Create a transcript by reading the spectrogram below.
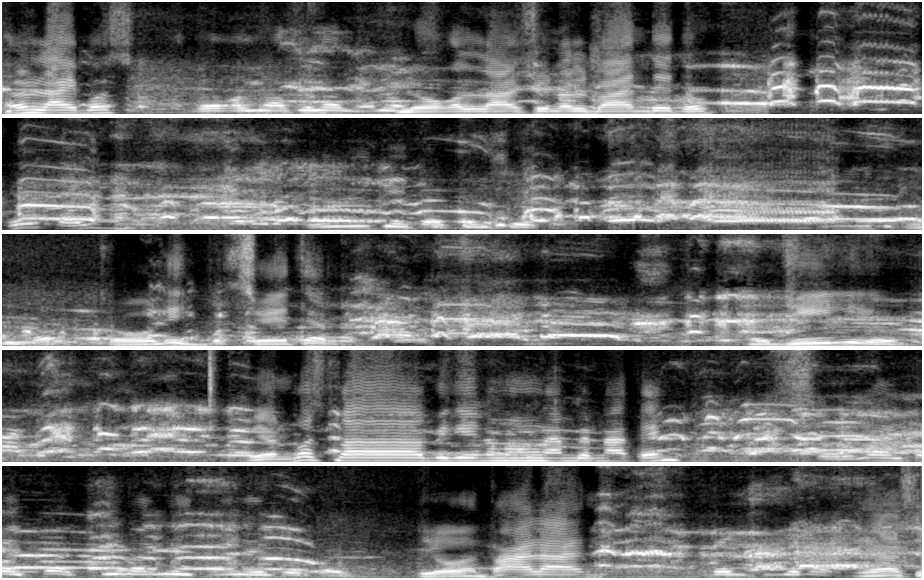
Ano live, boss? local national, ano? Local national banded, oh. 4-5. AJ, Tatay Sir. Solid. Sweater. O, Gili, oh. Ayan, boss, pabigay naman ng number natin. 0955-298-9945. Yun, pangalan. Ayan, si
